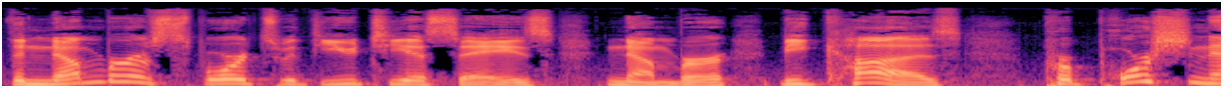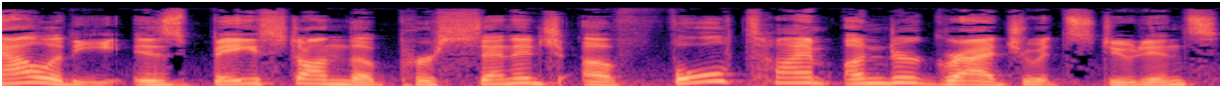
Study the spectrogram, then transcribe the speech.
the number of sports with UTSA's number because proportionality is based on the percentage of full time undergraduate students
